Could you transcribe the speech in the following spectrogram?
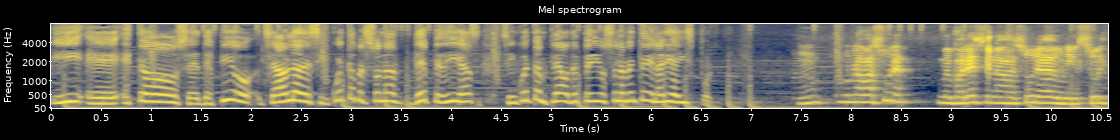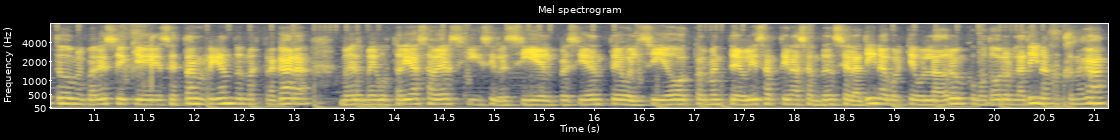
y eh, estos eh, despidos? Se habla de 50 personas despedidas, 50 empleados despedidos solamente del área eSport. Mm, una basura me parece una basura, un insulto, me parece que se están riendo en nuestra cara. Me, gustaría saber si, si, el presidente o el CEO actualmente de Blizzard tiene ascendencia latina, porque es un ladrón como todos los latinos que están acá.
